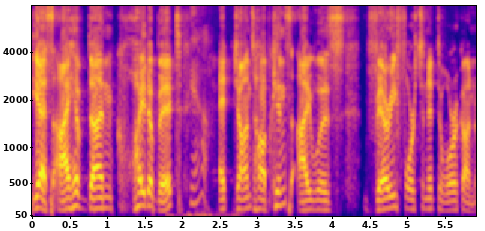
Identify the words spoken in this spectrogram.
Yes, I have done quite a bit. Yeah. At Johns Hopkins, I was very fortunate to work on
